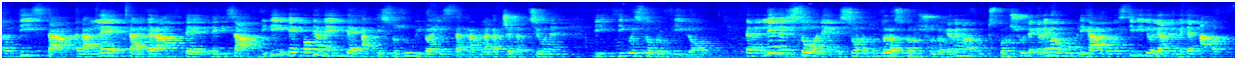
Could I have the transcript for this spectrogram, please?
eh, vista, l'ha letta il garante dei disabili e ovviamente ha chiesto subito a Instagram la cancellazione di, di questo profilo. Eh, le persone che sono tuttora sconosciute che, avevano, sconosciute, che avevano pubblicato questi video le hanno immediatamente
